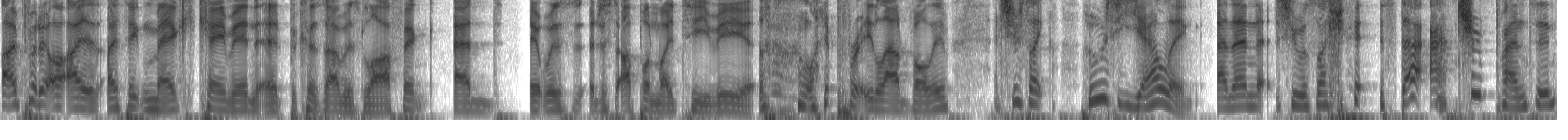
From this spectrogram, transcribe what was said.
I put it. on- I I think Meg came in at, because I was laughing, and it was just up on my TV like pretty loud volume. And she was like, "Who's yelling?" And then she was like, "Is that Andrew Panton?"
